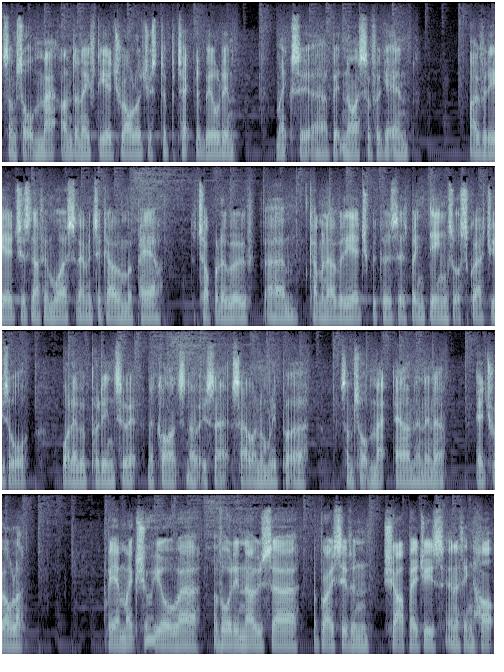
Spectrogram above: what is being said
some sort of mat underneath the edge roller just to protect the building. Makes it a bit nicer for getting over the edge. There's nothing worse than having to go and repair the top of the roof um, coming over the edge because there's been dings or scratches or whatever put into it, and the clients notice that. So I normally put a some sort of mat down and then a edge roller. But yeah, make sure you're uh, avoiding those uh, abrasive and sharp edges, anything hot,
